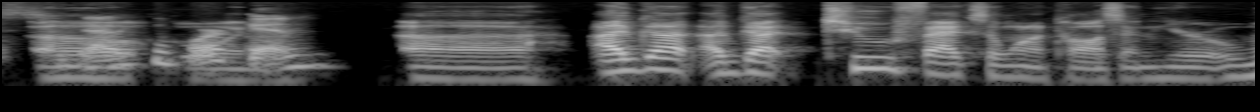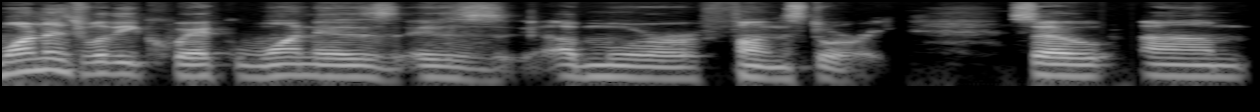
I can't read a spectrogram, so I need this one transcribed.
Right. You Oh, gotta keep boy. working. uh i've got i've got two facts i want to toss in here one is really quick one is is a more fun story so um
